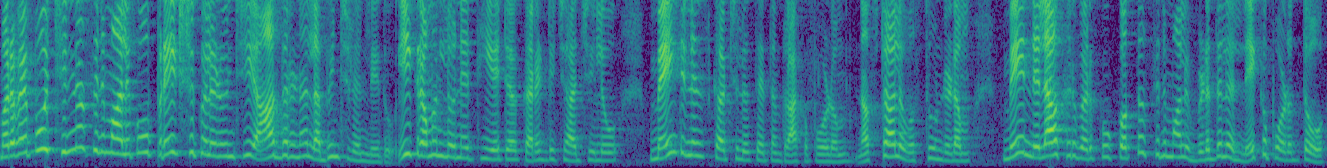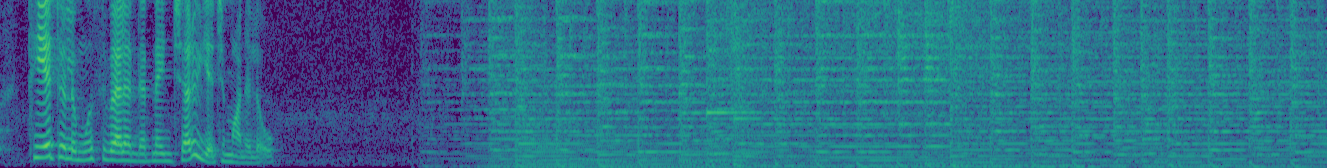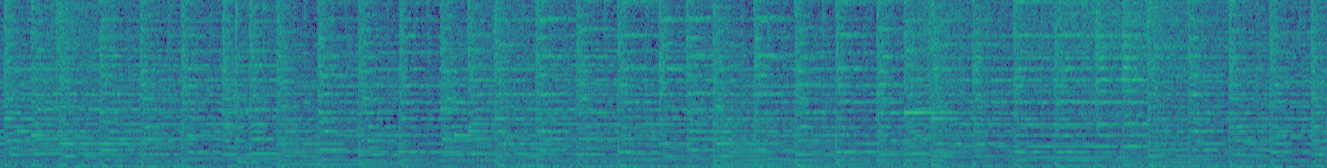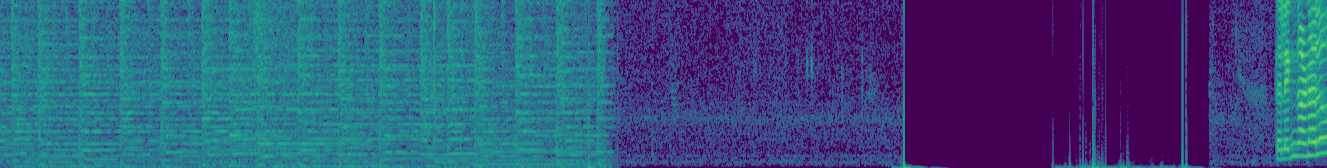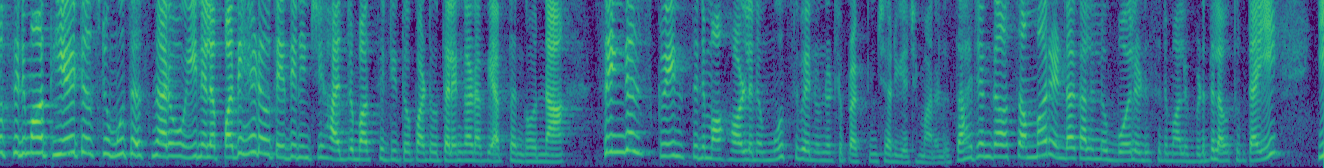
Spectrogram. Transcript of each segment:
మరోవైపు చిన్న సినిమాలకు ప్రేక్షకుల నుంచి ఆదరణ లభించడం లేదు. ఈ క్రమంలోనే థియేటర్ కరెంటు ఛార్జీలు మెయింటెనెన్స్ ఖర్చులు సైతం రాకపోవడం నష్టాలు వస్తుండడం మే నెలాఖరు వరకు కొత్త సినిమాలు విడుదల లేకపోవడంతో థియేటర్లు మూసివేయాలని నిర్ణయించారు యజమానులు. తెలంగాణలో సినిమా థియేటర్స్ను మూసేస్తున్నారు. ఈ నెల పదిహేడవ తేదీ నుంచి హైదరాబాద్ సిటీతో పాటు తెలంగాణ వ్యాప్తంగా ఉన్న సింగిల్ స్క్రీన్ సినిమా హాళ్ళను మూసివేయనున్నట్లు ప్రకటించారు యజమానులు. సహజంగా సమ్మర్ ఎండాకాలంలో బోలెడు సినిమాలు విడుదలవుతుంటాయి.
